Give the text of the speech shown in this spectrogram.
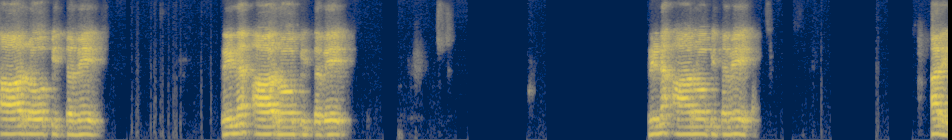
ආරෝපිත වේ. ඍණ ආරෝපිත වේ. ඍණ ආරෝපිත වේ. හරි.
